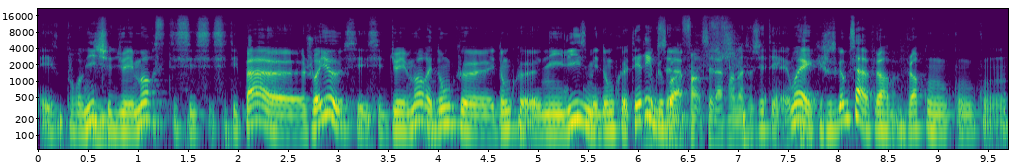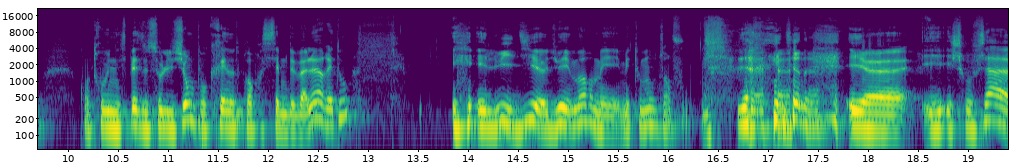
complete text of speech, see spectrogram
et pour Nietzsche, mm. Dieu est mort, c'était pas euh, joyeux. C'est Dieu est mort et donc, et donc nihilisme et donc terrible, C'est la, fin, la fin de la société. ouais, quelque chose comme ça. Il va falloir, qu'on trouve une espèce de solution pour créer notre propre système de valeurs et tout. Et, lui, il dit Dieu est mort, mais, mais tout le monde s'en fout. et, et, je trouve ça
